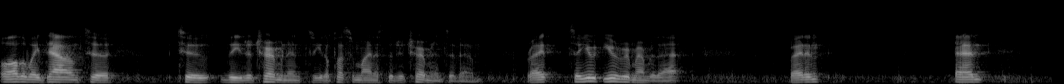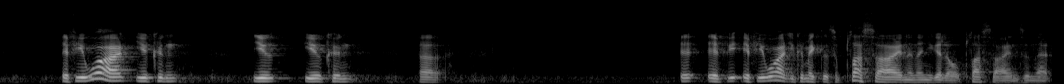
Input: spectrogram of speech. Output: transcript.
all the way down to to the determinant, you know, plus or minus the determinant of m, right? So you you remember that, right? And and if you want, you can, you, you can, uh, if, if you want, you can make this a plus sign, and then you get all plus signs in, that,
